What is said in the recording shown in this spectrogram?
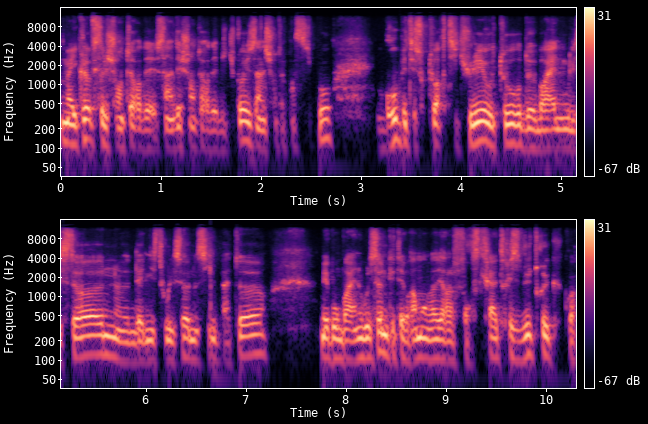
Mike Love, c'est le chanteur c'est un des chanteurs des Beach Boys, un des chanteurs principaux. Le groupe était surtout articulé autour de Brian Wilson, Dennis Wilson aussi, le batteur. Mais bon, Brian Wilson, qui était vraiment, on va dire, la force créatrice du truc, quoi.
